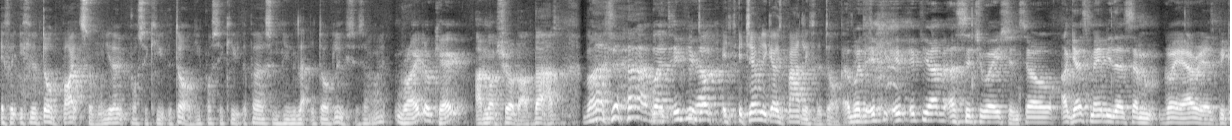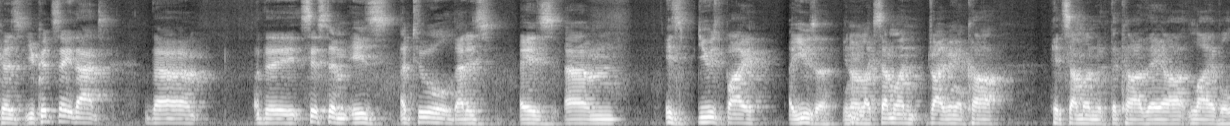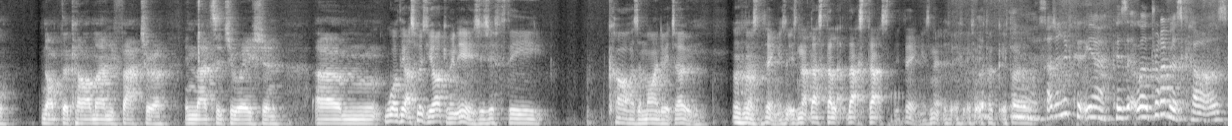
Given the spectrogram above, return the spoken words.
if if your dog bites someone, you don't prosecute the dog, you prosecute the person who let the dog loose. Is that right? Right. Okay. I'm not sure about that, but but if you have dog, it, it generally goes badly for the dog. But if, if, if you have a situation, so I guess maybe there's some gray areas because you could say that the the system is a tool that is is um, is used by a user. You know, like someone driving a car hits someone with the car, they are liable, not the car manufacturer in that situation. Um, Well, the, I suppose the argument is is if the car has a mind of its own. That's the thing, isn't, isn't that? That's the that's that's the thing, isn't it? If, if, if, a, if a, Yes, I don't know if yeah, because well, driverless cars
